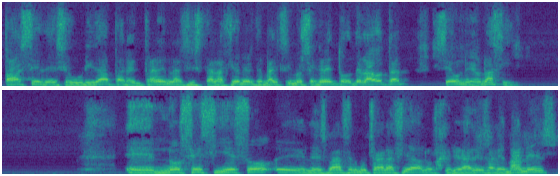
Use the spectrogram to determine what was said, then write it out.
pase de seguridad para entrar en las instalaciones de máximo secreto de la OTAN sea un neonazi. Eh, no sé si eso eh, les va a hacer mucha gracia a los generales alemanes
